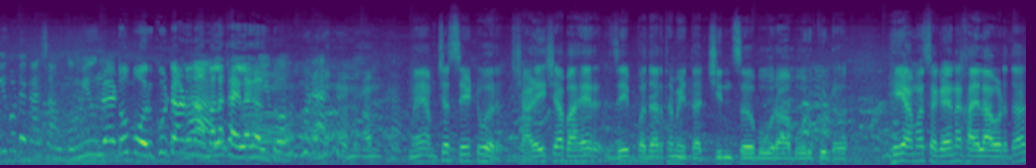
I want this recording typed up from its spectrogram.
मी कुठे काय सांगतो? मी उलट तो बोरकुट आणून आम्हाला खायला घालतो. आम- आम- म्हणजे आमच्या सेटवर शाळेच्या बाहेर जे पदार्थ मिळतात चिंच बोरा बोरकुट हे आम्हा सगळ्यांना खायला आवडतात.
